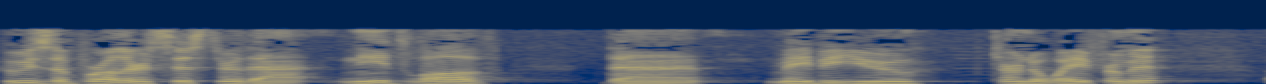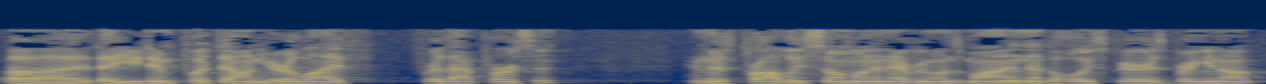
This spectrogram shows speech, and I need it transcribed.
Who's a brother or sister that needs love that maybe you turned away from it, uh, that you didn't put down your life for that person? And there's probably someone in everyone's mind that the Holy Spirit is bringing up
